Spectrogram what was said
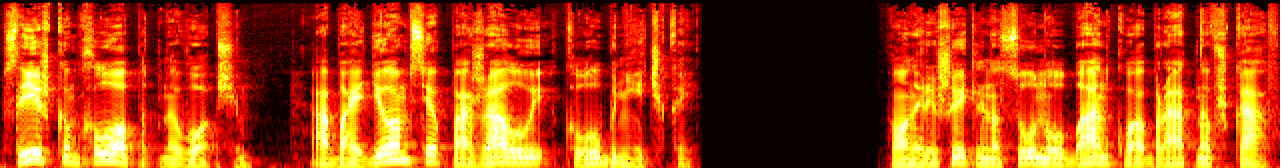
Слишком хлопотно, в общем. Обойдемся, пожалуй, клубничкой. Он решительно сунул банку обратно в шкаф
